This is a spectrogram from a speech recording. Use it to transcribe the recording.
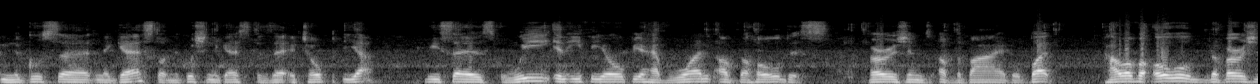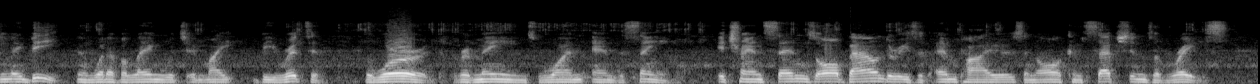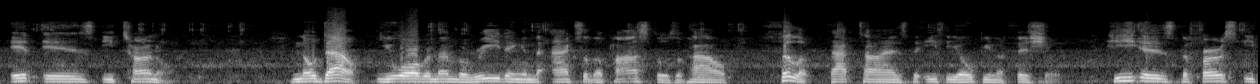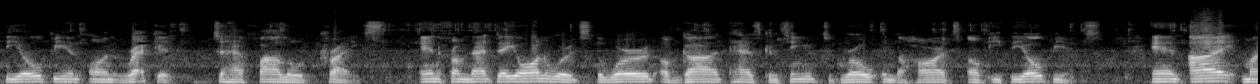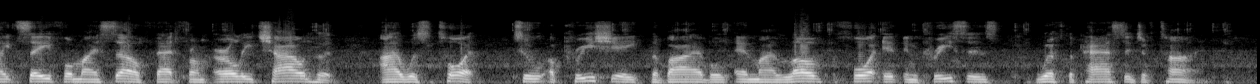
Negusa Negest or Negusha Negest is Ethiopia. He says, We in Ethiopia have one of the oldest versions of the Bible, but however old the version may be, in whatever language it might be written, the word remains one and the same. It transcends all boundaries of empires and all conceptions of race. It is eternal. No doubt you all remember reading in the Acts of the Apostles of how Philip baptized the Ethiopian official. He is the first Ethiopian on record to have followed Christ. And from that day onwards, the word of God has continued to grow in the hearts of Ethiopians. And I might say for myself that from early childhood, I was taught to appreciate the Bible, and my love for it increases with the passage of time.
